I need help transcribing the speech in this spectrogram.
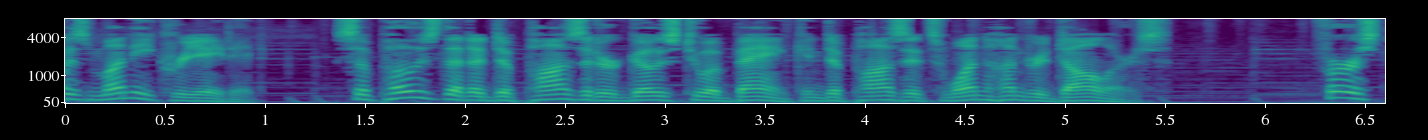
is money created? Suppose that a depositor goes to a bank and deposits $100. First,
